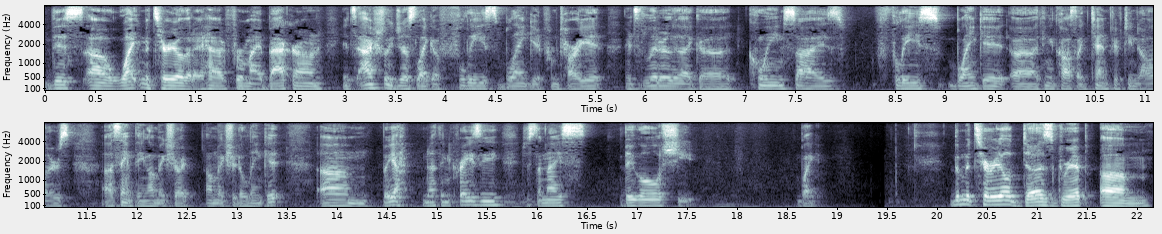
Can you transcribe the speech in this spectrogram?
This uh, white material that I have for my background, it's actually just like a fleece blanket from Target. It's literally like a queen size fleece blanket. Uh, I think it costs like 10 $15. Uh, same thing, I'll make sure I, will make sure to link it. Um, but yeah, nothing crazy, just a nice big old sheet blanket. The material does grip, um,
